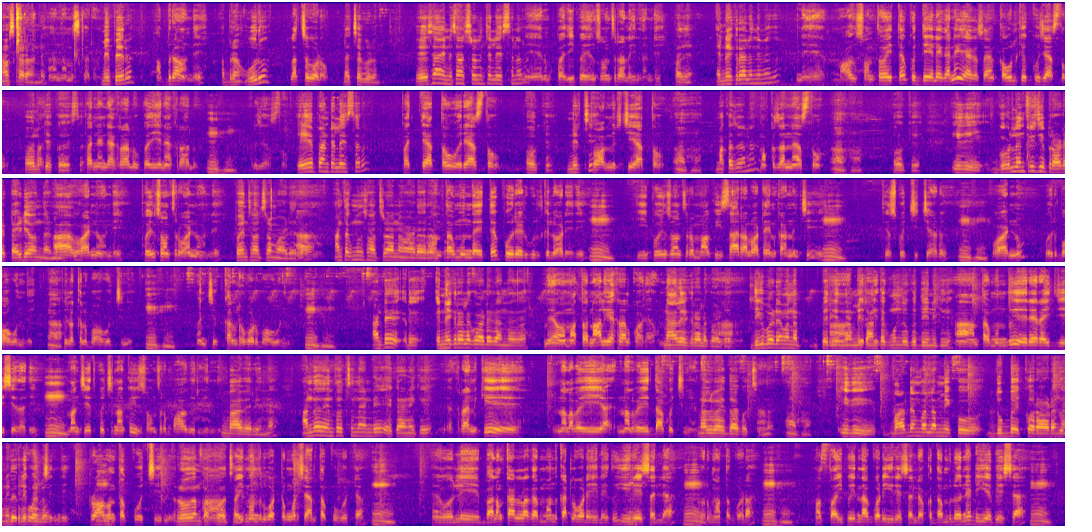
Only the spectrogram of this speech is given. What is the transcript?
నమస్కారం అండి. నమస్కారం. మీ పేరు? అబ్రామ్ అండి. అబ్రాం ఊరు? లచ్చగూడెం. లచ్చగూడెం. వ్యవసాయం ఎన్ని సంవత్సరాల నుంచి వేస్తున్నారు నేను పది పదిహేను సంవత్సరాలు అయిందండి పది. ఎన్ని ఎకరాలు ఉంది మీకు? మాకు సొంతం అయితే కొద్దిగాలే కానీ వ్యవసాయం కౌలుకి ఎక్కువ చేస్తాం. కౌలుకి ఎక్కువ వేస్తారు పన్నెండు ఎకరాలు పదిహేను ఎకరాలు చేస్తాం. ఏ పంటలు వేస్తారు? పత్తి వేస్తాం వరి వేస్తాం. ఓకే. మిర్చి? మిర్చి వేస్తాం. మొక్కజొన్న? మొక్కజొన్న వేస్తాం. ఓకే. ఇది golden three G product idea ఉందండి వాడినామండి పోయిన సంవత్సరం వాడినామండి పోయిన సంవత్సరం వాడారా అంతకుముందు సంవత్సరం వాడారా అంతా ముందు అయితే పూరేడు గులికలు వాడేది. ఈ పోయిన సంవత్సరం మాకు ఈసారి అలవాటైన కాడ నుంచి. తీసుకొచ్చి ఇచ్చాడు. వాడిను వరి బాగుంది ఆ. పిలకలు బాగా వచ్చినాయి. మంచి కలర్ కూడా బాగుంది. అంటే ఎన్ని ఎకరాలకు వాడారు అందదా మేము మొత్తం నాలుగు ఎకరాలకు వాడాము. నాలుగు ఎకరాలకు వాడారు. దిగుబడి ఏమన్నా పెరిగిందా? మీకు అంతకు ముందుకు దీనికి? అంతా ముందు ఏరే రైతు చేసేది అది. మన చేతికి వచ్చినాక ఈ సంవత్సరం బాగా పెరిగింది. బాగా పెరిగిందా? అందదు ఎంత వచ్చిందండి ఎకరానికి? ఎకరానికి నలభై నలభై ఐదు దాకా వచ్చినాయి నలభై ఐదు దాకా వచ్చిందా. ఇది వాడడం వల్ల మీకు దుబ్బు ఎక్కువ రావడం కానీ వచ్చింది. రోగం తక్కువ వచ్చింది. రోగం తక్కువ పై మందులు కొట్టడం కూడా చాలా తక్కువ కొట్టాం. ఓన్లీ బలం కాళ్ళగా మందు కట్టలు కూడా వేయలేదు ఈరే చల్లా ఊరు మొత్తం కూడా. మొత్తం అయిపోయిన దాకా కూడా ఈరే చల్లా. ఒక దమ్ములోనే డిఏపి వేసా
